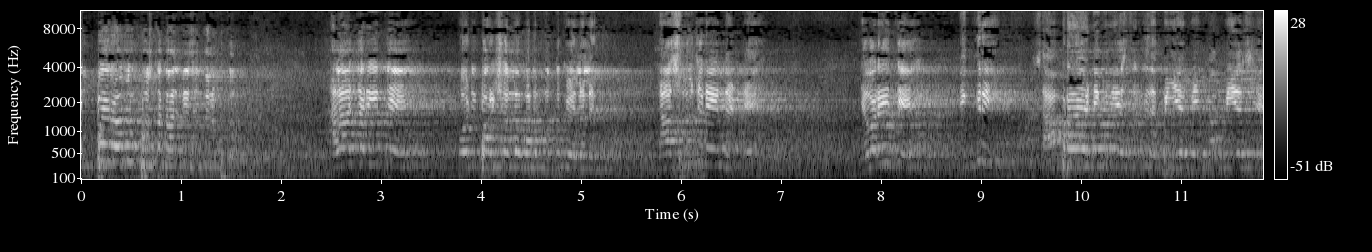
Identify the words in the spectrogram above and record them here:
ముప్పై రోజులు పుస్తకాలు తీసి దులుపుతాం. అలా జరిగితే పోటీ పరీక్షల్లో మనం ముందుకు వెళ్ళలేము నా సూచన ఏంటంటే ఎవరైతే డిగ్రీ సాంప్రదాయ డిగ్రీ చేస్తుంది కదా బిఏ బీకామ్ బిఎస్సీ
